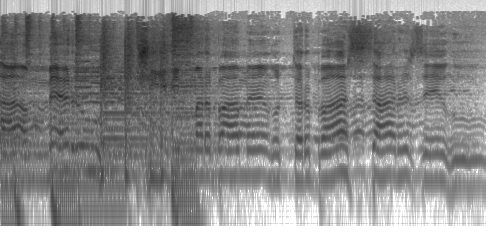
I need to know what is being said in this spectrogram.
אמרו, שבעים ארבע מאות ארבע עשר זהו.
